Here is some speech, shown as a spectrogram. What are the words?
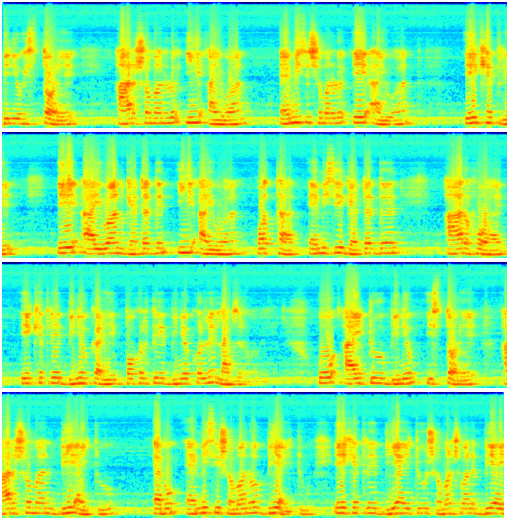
বিনিয়োগ স্তরে আর সমান হলো ই আই ওয়ান এমইসি সমান হলো এ আই ওয়ান এই ক্ষেত্রে A I one greater than E I one অর্থাৎ এমইসি গ্রেটার দেন আর হওয়ায় এই ক্ষেত্রে বিনিয়োগকারী প্রকল্পে বিনিয়োগ করলে লাভজনক হবে। ও আই টু বিনিয়োগ স্তরে আর সমান বি আই টু এবং এমইসি সমান ও বিআই টু এই ক্ষেত্রে বিআই টু সমান সমান বিআই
